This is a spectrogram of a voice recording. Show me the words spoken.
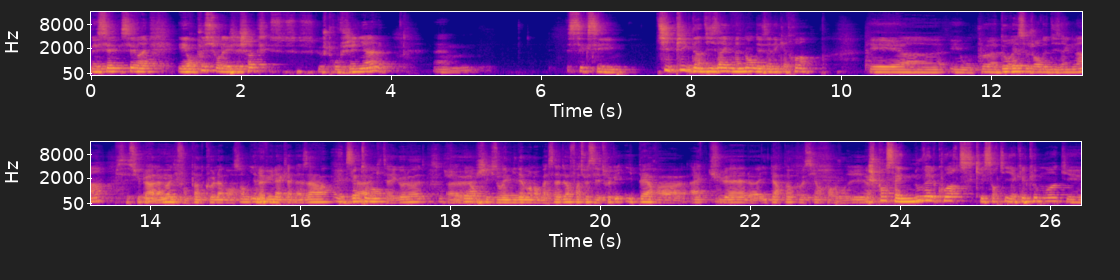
Mais c'est, vrai. Et en plus, sur les G-Shock, ce que je trouve génial, euh, c'est que c'est typique d'un design maintenant des années 80. Et, euh, et on peut adorer ce genre de design-là. Puis c'est super à la mode, ils font plein de collabs ensemble. Il y en a vu une avec la NASA, euh, Exactement. qui était rigolote. Euh, je sais qu'ils ont Eminem en ambassadeur. Enfin, tu vois, c'est des trucs hyper actuels, hyper pop aussi encore aujourd'hui. Je pense à une nouvelle quartz qui est sortie il y a quelques mois, qui est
